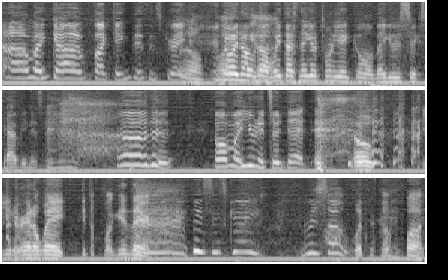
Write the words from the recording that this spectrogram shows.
oh my god, I'm fucking, this is great. Oh no, wait, no, no, wait, that's negative 28 gold, negative 6 happiness. Oh, the, all my units are dead. Oh, the unit ran away. Get the fuck in there. This is great. We're so What the fuck?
